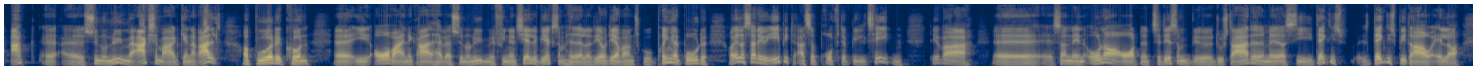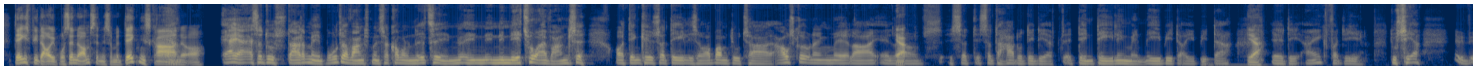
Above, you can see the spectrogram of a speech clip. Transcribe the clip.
øh, øh, synonym med aktiemarkedet generelt, og burde kun øh, i overvejende grad have været synonym med finansielle virksomheder, eller det var der, hvor man skulle primært bruge det. Og ellers så er det jo EBIT, altså profitabiliteten. Det var øh, sådan en underordnet til det, som du startede med at sige dæknings, dækningsbidrag, eller dækningsbidrag i procent af omsætning, som er dækningsgraderne. Ja. Og Ja, ja, altså du starter med en bruttoavance, men så kommer du ned til en, en, en nettoavance, og den kan jo så deles op, om du tager afskrivningen med eller ej, eller, ja. så, så der har du det der, den deling mellem EBIT og EBITDA. Ja. Øh, det er ikke, fordi du ser,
